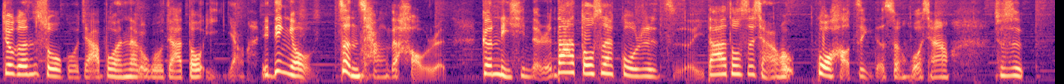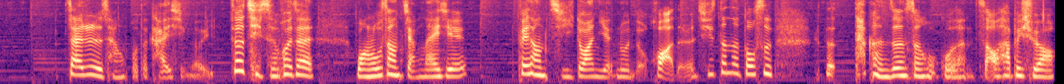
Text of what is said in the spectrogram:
就跟所有国家，不管哪个国家都一样，一定有正常的好人。跟理性的人，大家都是在过日子而已，大家都是想要过好自己的生活，想要就是在日常活得开心而已。这其实会在网络上讲那一些非常极端言论的话的人，其实真的都是，他可能真的生活过得很糟，他必须要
